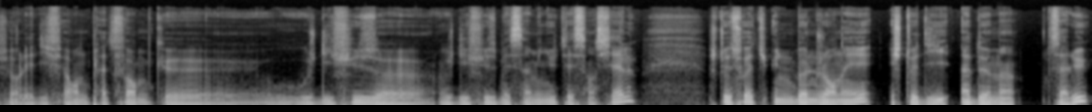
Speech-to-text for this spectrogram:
sur les différentes plateformes que, où, je diffuse, euh, où je diffuse mes 5 minutes essentielles. Je te souhaite une bonne journée et je te dis à demain. Salut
